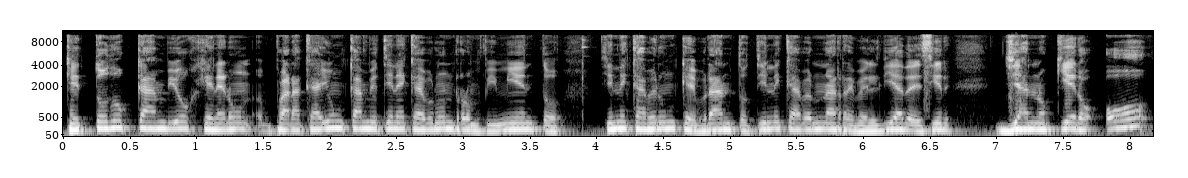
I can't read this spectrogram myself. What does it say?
que todo cambio genera un, para que haya un cambio tiene que haber un rompimiento, tiene que haber un quebranto, tiene que haber una rebeldía de decir ya no quiero o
